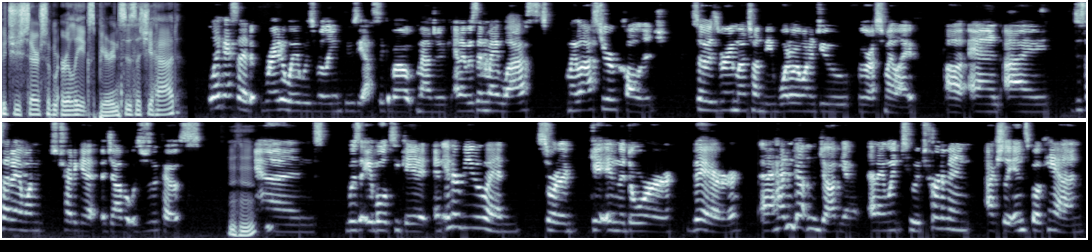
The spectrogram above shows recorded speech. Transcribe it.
Could you share some early experiences that you had? Like I said, right away was really enthusiastic about magic and I was in my last my last year of college. So it was very much on the what do I want to do for the rest of my life. Uh, and I decided I wanted to try to get a job at Wizards of the Coast, mm-hmm. and was able to get an interview and sort of get in the door there. And I hadn't gotten the job yet, and I went to a tournament actually in Spokane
